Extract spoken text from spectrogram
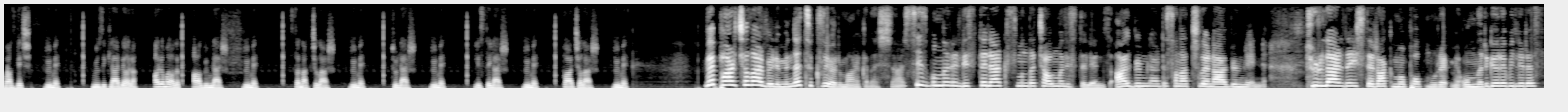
Vazgeç. Düğme. Müziklerde ara. Arama alıp. Albümler. Düğme. Sanatçılar. Düğme. Türler. Düğme. Listeler. Düğme. Parçalar. Düğme. Ve parçalar bölümünde tıklıyorum arkadaşlar. Siz bunları listeler kısmında çalma listelerinizi, albümlerde sanatçıların albümlerini, Türlerde işte rock mı, pop mu, rap mi onları görebiliriz.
